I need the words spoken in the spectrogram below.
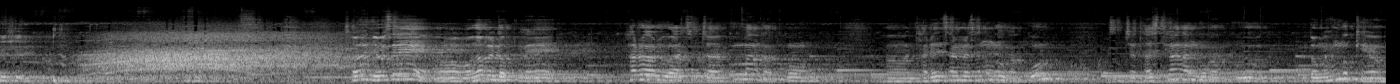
히히. 저는 요새 어, 워너블 덕분에 하루하루가 진짜 꿈만 같고 어, 다른 삶을 사는 것 같고 진짜 다시 태어난 것 같고 너무 행복해요.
